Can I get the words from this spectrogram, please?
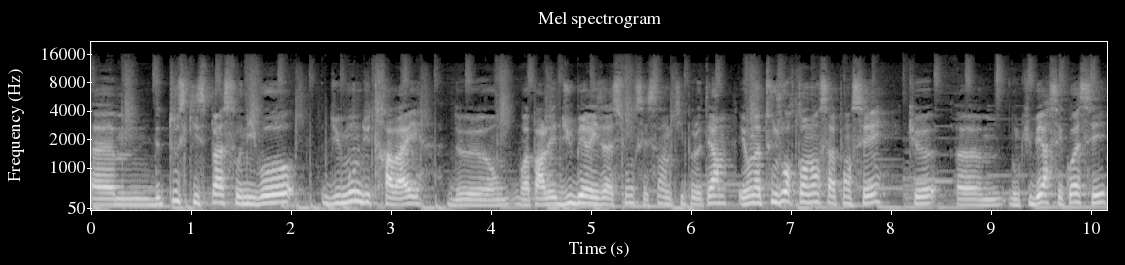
euh, de tout ce qui se passe au niveau du monde du travail. On va parler d'ubérisation, c'est ça un petit peu le terme. Et on a toujours tendance à penser euh, donc Uber c'est quoi? C'est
